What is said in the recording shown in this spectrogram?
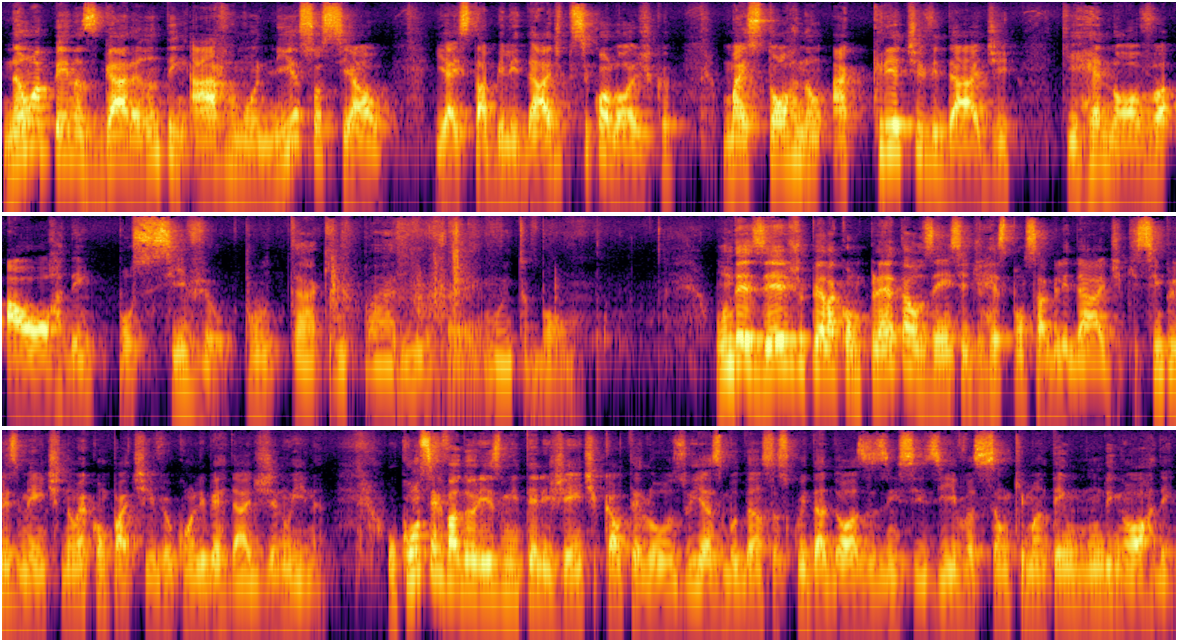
não apenas garantem a harmonia social e a estabilidade psicológica, mas tornam a criatividade que renova a ordem possível. Puta que pariu, velho, muito bom. Um desejo pela completa ausência de responsabilidade que simplesmente não é compatível com liberdade genuína. O conservadorismo inteligente e cauteloso e as mudanças cuidadosas e incisivas são que mantêm o mundo em ordem.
